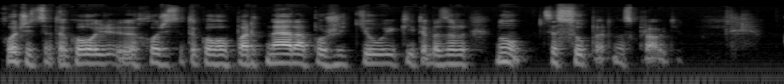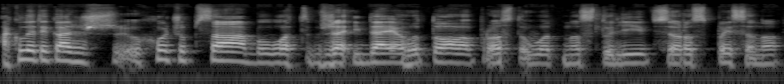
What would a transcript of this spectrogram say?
Хочеться такого хочеться такого партнера по життю, який тебе завжди. Ну, це супер насправді. А коли ти кажеш, хочу пса, бо от вже ідея готова, просто от на столі все розписано.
